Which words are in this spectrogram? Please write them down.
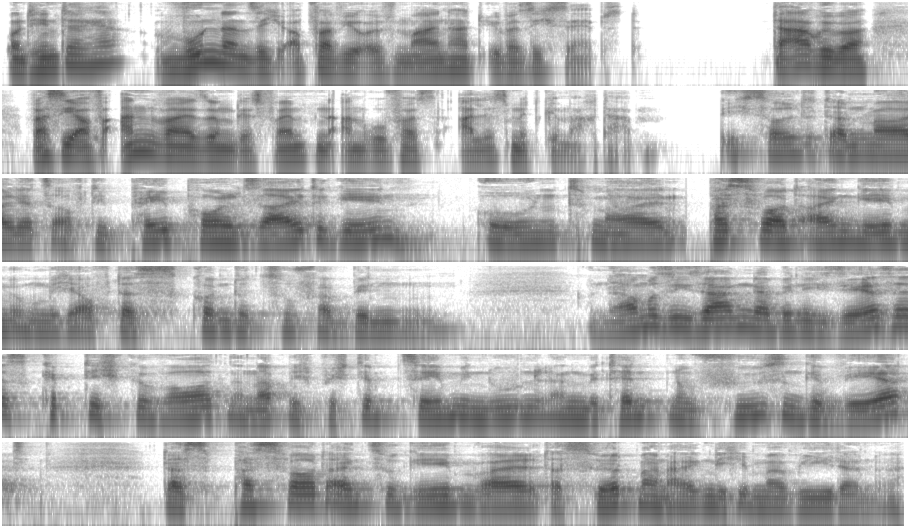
Und hinterher wundern sich Opfer wie Ulf Meinhardt über sich selbst. Darüber, was sie auf Anweisung des fremden Anrufers alles mitgemacht haben. Ich sollte dann mal jetzt auf die PayPal-Seite gehen und mein Passwort eingeben, um mich auf das Konto zu verbinden. Und da muss ich sagen, da bin ich sehr, sehr skeptisch geworden und habe mich bestimmt zehn Minuten lang mit Händen und Füßen gewehrt, das Passwort einzugeben, weil das hört man eigentlich immer wieder. Ne?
